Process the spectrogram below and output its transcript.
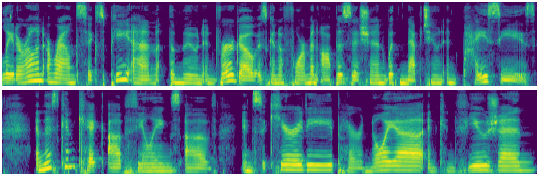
Later on, around 6 p.m., the moon in Virgo is going to form an opposition with Neptune in Pisces. And this can kick up feelings of insecurity, paranoia, and confusion.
